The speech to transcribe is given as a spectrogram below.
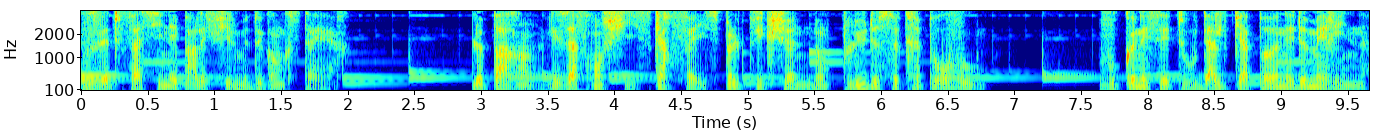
Vous êtes fasciné par les films de gangsters. Le Parrain, Les Affranchis, Scarface, Pulp Fiction n'ont plus de secret pour vous. Vous connaissez tout d'Al Capone et de Mérine.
